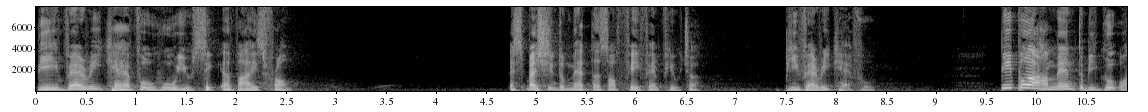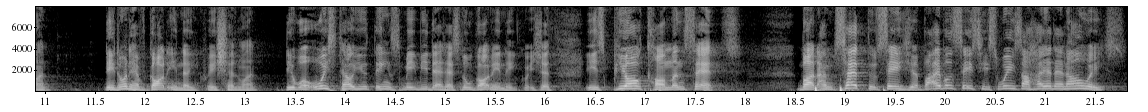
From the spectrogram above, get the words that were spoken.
Be very careful who you seek advice from, especially the matters of faith and future. Be very careful. People are meant to be good one. They don't have God in the equation one. They will always tell you things maybe that has no God in the equation. It's pure common sense. But I'm sad to say the Bible says his ways are higher than our ways.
